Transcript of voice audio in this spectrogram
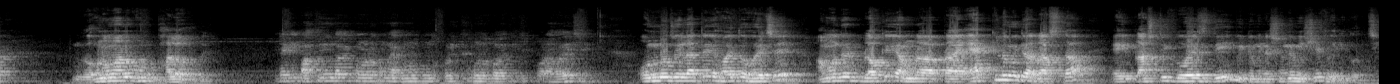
ঘনমানও খুব ভালো হবে। এটা কি প্রাথমিকভাবে কোনো রকম এখনও পর্যন্ত পরীক্ষামূলকভাবে কিছু করা হয়েছে? অন্য জেলাতে হয়তো হয়েছে। আমাদের ব্লকে আমরা প্রায় এক কিলোমিটার রাস্তা এই প্লাস্টিক ওয়েস্ট দিয়ে ভিটামিনের সঙ্গে মিশিয়ে তৈরি করছি।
